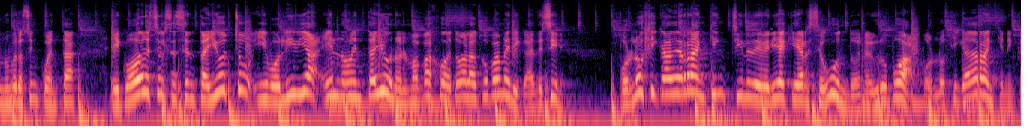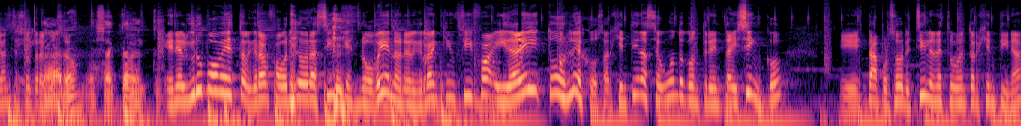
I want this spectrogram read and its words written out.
número 50. Ecuador es el 68 y Bolivia el 91, el más bajo de toda la Copa América. Es decir, Por lógica de ranking, Chile debería quedar segundo en el grupo A. Por lógica de ranking, en cancha es otra cosa. Claro, exactamente. En el grupo B está el gran favorito Brasil, que es noveno en el ranking FIFA, y de ahí todos lejos. Argentina segundo con 35. Eh, está por sobre Chile en este momento Argentina.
